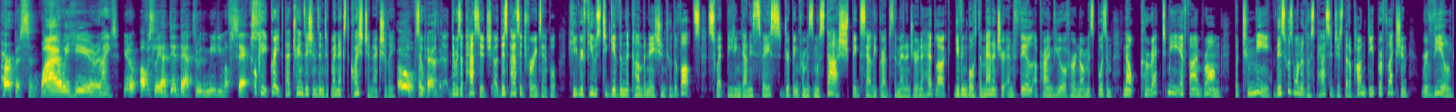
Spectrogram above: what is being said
purpose and why are we here. And, Right. You know, obviously I did that through the medium of sex. Okay, great. That transitions into my next question, actually. Oh, So uh, fantastic. th- there was a passage. Uh, this passage, for example, he refused to give them the combination to the vaults. Sweat beating down his face, dripping from his mustache. Big Sally grabs the manager in a headlock, giving both the manager and Phil a prime view of her enormous bosom. Now, correct me if I'm wrong, but to me, this was one of those passages that, upon deep reflection, revealed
